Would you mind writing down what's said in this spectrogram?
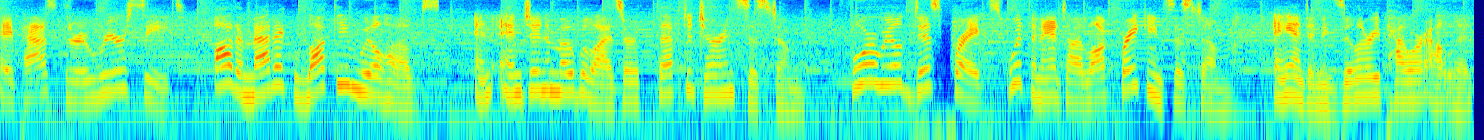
a pass-through rear seat, automatic locking wheel hubs, an engine immobilizer theft deterrent system, four-wheel disc brakes with an anti-lock braking system, and an auxiliary power outlet.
